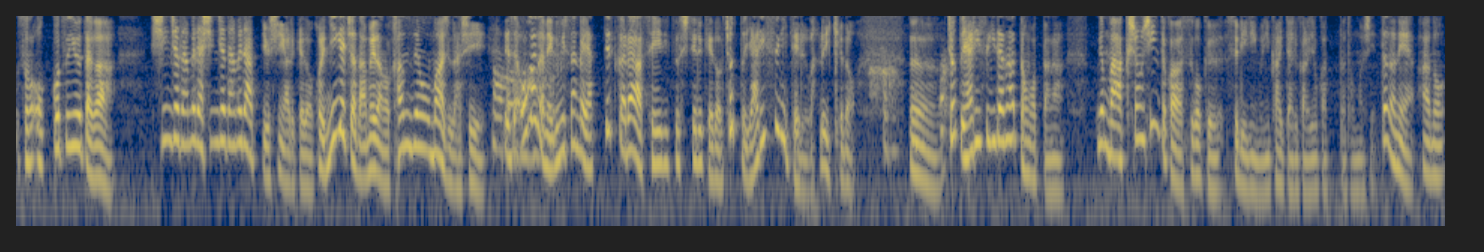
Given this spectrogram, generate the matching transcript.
その乙骨雄太が、死んじゃダメだ、死んじゃダメだっていうシーンあるけど、これ逃げちゃダメだの完全オマージュだし、でさ、うん尾形めぐみさんがやってるから成立してるけど、ちょっとやりすぎてる、悪いけど。うん。ちょっとやりすぎだなと思ったな。でもまあアクションシーンとかはすごくスリリングに書いてあるから良かったと思うし。ただね、あの、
